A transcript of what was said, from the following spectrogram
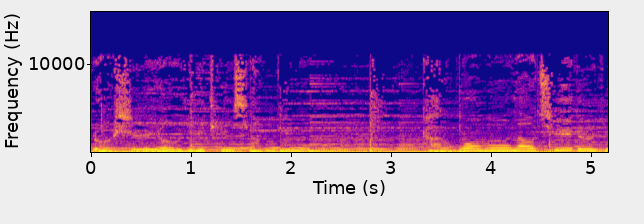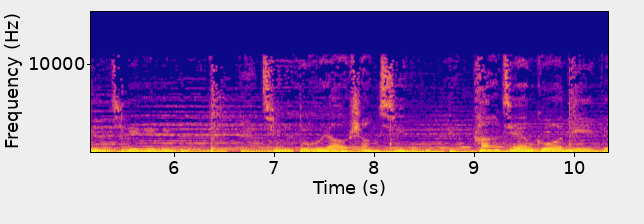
若是有一天相遇，看我老去的眼睛，请不要伤心，他见过你的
